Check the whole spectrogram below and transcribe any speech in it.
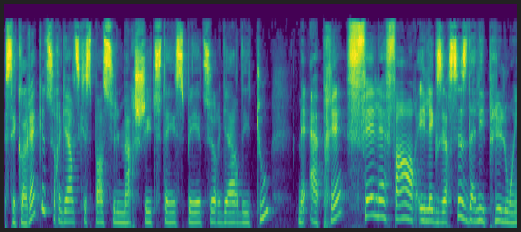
c'est correct que tu regardes ce qui se passe sur le marché, tu t'inspires, tu regardes et tout. Mais après, fais l'effort et l'exercice d'aller plus loin,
